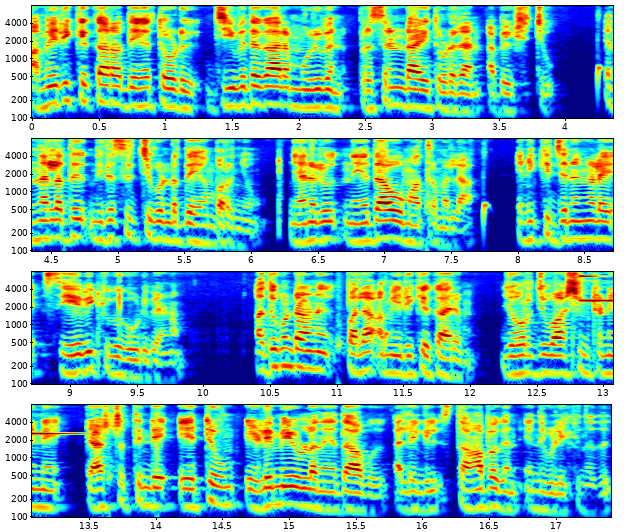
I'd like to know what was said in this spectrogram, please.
അമേരിക്കക്കാർ അദ്ദേഹത്തോട് ജീവിതകാലം മുഴുവൻ പ്രസിഡന്റായി തുടരാൻ അപേക്ഷിച്ചു. എന്നാൽ അത് നിരസിച്ചുകൊണ്ട് അദ്ദേഹം പറഞ്ഞു ഞാനൊരു നേതാവ് മാത്രമല്ല എനിക്ക് ജനങ്ങളെ സേവിക്കുക കൂടി വേണം. അതുകൊണ്ടാണ് പല അമേരിക്കക്കാരും ജോർജ് വാഷിംഗ്ടണിനെ രാഷ്ട്രത്തിന്റെ ഏറ്റവും എളിമയുള്ള നേതാവ് അല്ലെങ്കിൽ സ്ഥാപകൻ എന്ന് വിളിക്കുന്നത്.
